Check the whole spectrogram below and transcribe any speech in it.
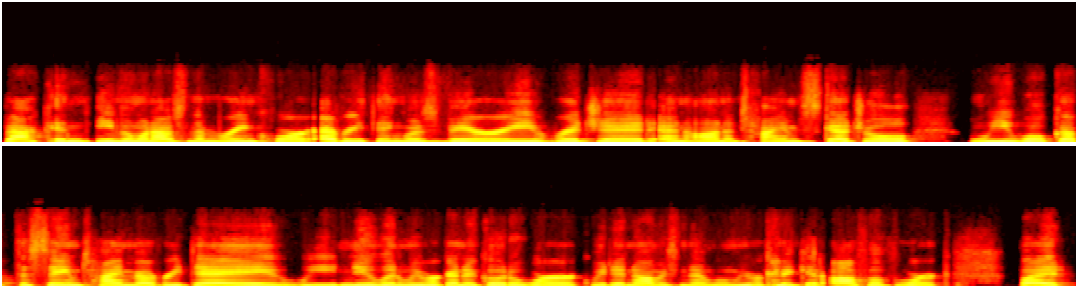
back in even when I was in the Marine Corps, everything was very rigid and on a time schedule. We woke up the same time every day. We knew when we were going to go to work. We didn't always know when we were going to get off of work, but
